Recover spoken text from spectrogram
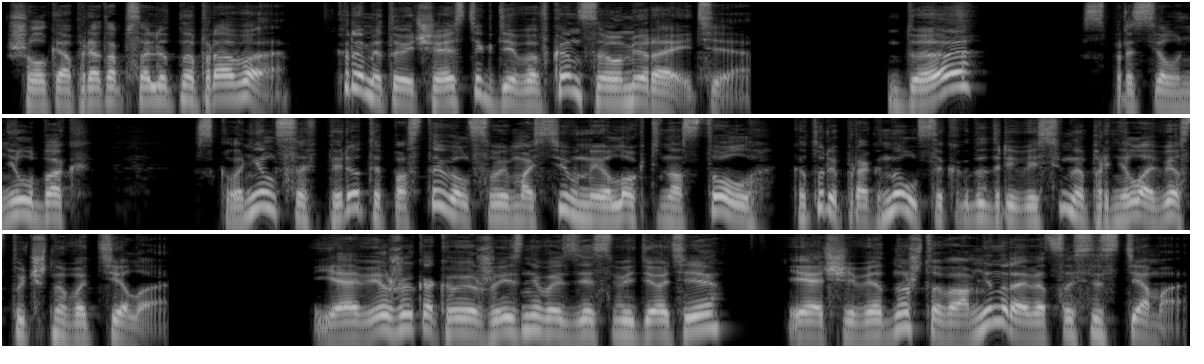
Шелкопряд абсолютно права, кроме той части, где вы в конце умираете. «Да?» — спросил Нилбак. Склонился вперед и поставил свои массивные локти на стол, который прогнулся, когда древесина приняла вес тучного тела. «Я вижу, какую жизнь вы здесь ведете, и очевидно, что вам не нравится система.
